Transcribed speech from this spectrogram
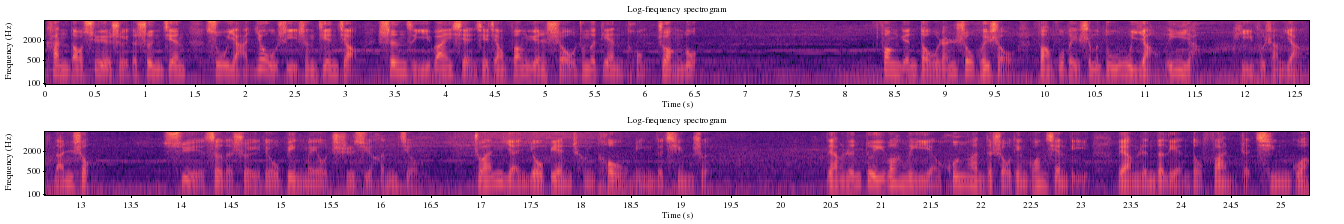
看到血水的瞬间，苏雅又是一声尖叫，身子一歪，险些将方圆手中的电筒撞落。方圆陡然收回手，仿佛被什么毒物咬了一样，皮肤上痒得难受。血色的水流并没有持续很久，转眼又变成透明的清水。两人对望了一眼，昏暗的手电光线里，两人的脸都泛着青光，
